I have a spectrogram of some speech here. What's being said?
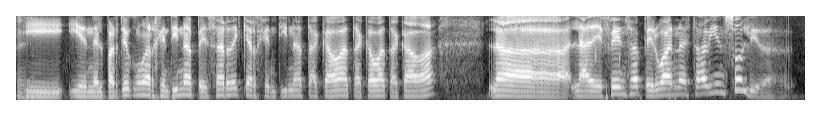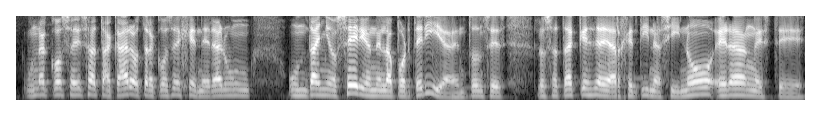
Sí. Y, y en el partido con Argentina, a pesar de que Argentina atacaba, atacaba, atacaba, la, la defensa peruana estaba bien sólida. Una cosa es atacar, otra cosa es generar un, un daño serio en la portería. Entonces, los ataques de Argentina, si no eran este,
